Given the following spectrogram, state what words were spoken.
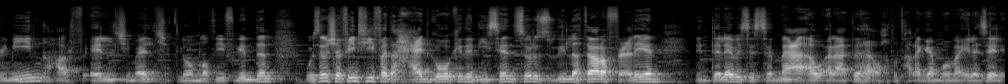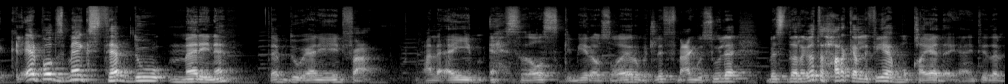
يمين حرف L شمال شكلهم لطيف جدا. وزي ما شايفين في فتحات جوه كده دي sensors ودي اللي هتعرف فعليا أنت لابس السماعة أو قلعتها أو حاططها على جنب وما إلى ذلك. ال AirPods Max تبدو مرنة تبدو يعني ينفع على أي راس كبير أو صغير وبتلف معاك بسهولة بس درجات الحركة اللي فيها مقيدة يعني تقدر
